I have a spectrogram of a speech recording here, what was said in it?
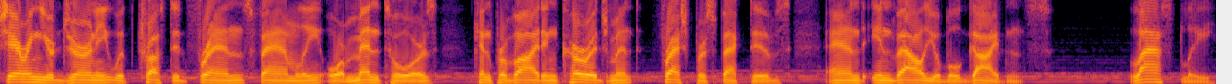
Sharing your journey with trusted friends, family, or mentors can provide encouragement, fresh perspectives, and invaluable guidance. Lastly,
